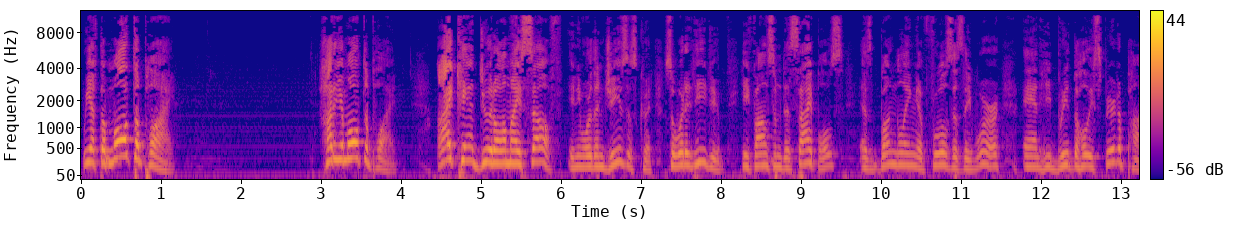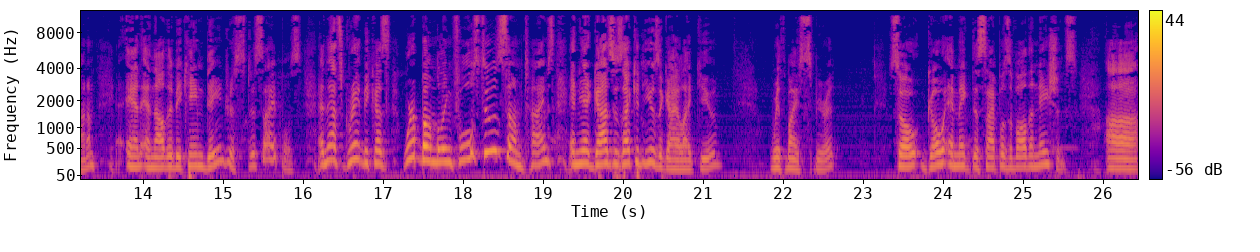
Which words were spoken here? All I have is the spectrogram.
We have to multiply. How do you multiply? I can't do it all myself any more than Jesus could. So what did he do? He found some disciples, as bungling of fools as they were, and he breathed the Holy Spirit upon them, and, and now they became dangerous disciples. And that's great because we're bumbling fools too sometimes, and yet God says, I could use a guy like you with my spirit. So go and make disciples of all the nations. Uh,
